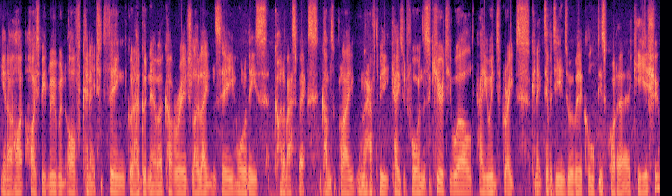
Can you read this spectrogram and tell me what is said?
you know, high, high speed movement of connected thing, got to have good network coverage, low latency, all of these kind of aspects come to play and they have to to be catered for. In the security world, how you integrate connectivity into a vehicle is quite a, a key issue.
